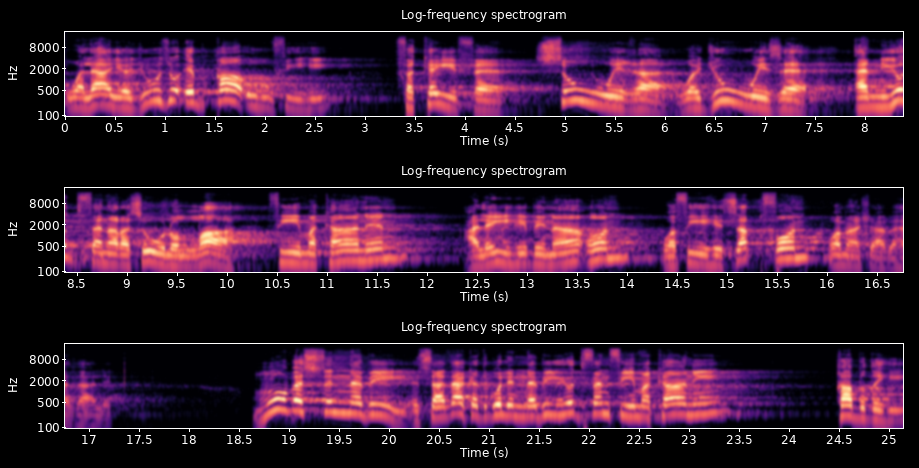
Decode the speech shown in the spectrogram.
ولا يجوز إبقاؤه فيه. فكيف سوغ وجوز أن يدفن رسول الله في مكان عليه بناء وفيه سقف وما شابه ذلك. مو بس النبي استاذاك تقول النبي يدفن في مكان قبضه.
